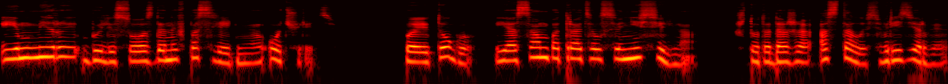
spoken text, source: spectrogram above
Им миры были созданы в последнюю очередь. По итогу я сам потратился не сильно, что-то даже осталось в резерве.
